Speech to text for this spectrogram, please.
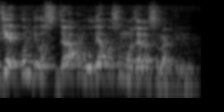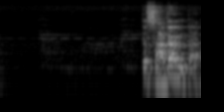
सुटीचे एकूण दिवस जर आपण उद्यापासून मोजायला सुरुवात केली तर साधारणतः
